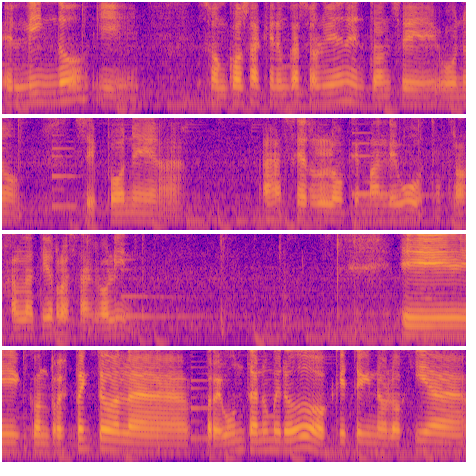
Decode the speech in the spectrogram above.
es lindo y son cosas que nunca se olviden, entonces uno se pone a, a hacer lo que más le gusta. Trabajar la tierra es algo lindo. Y con respecto a la pregunta número 2, ¿qué tecnología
